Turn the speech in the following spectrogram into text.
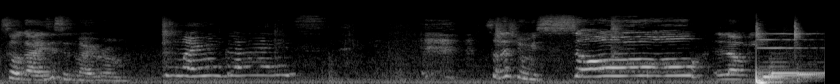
So guys, this is my room. This is my room, guys. So this room is so lovely.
